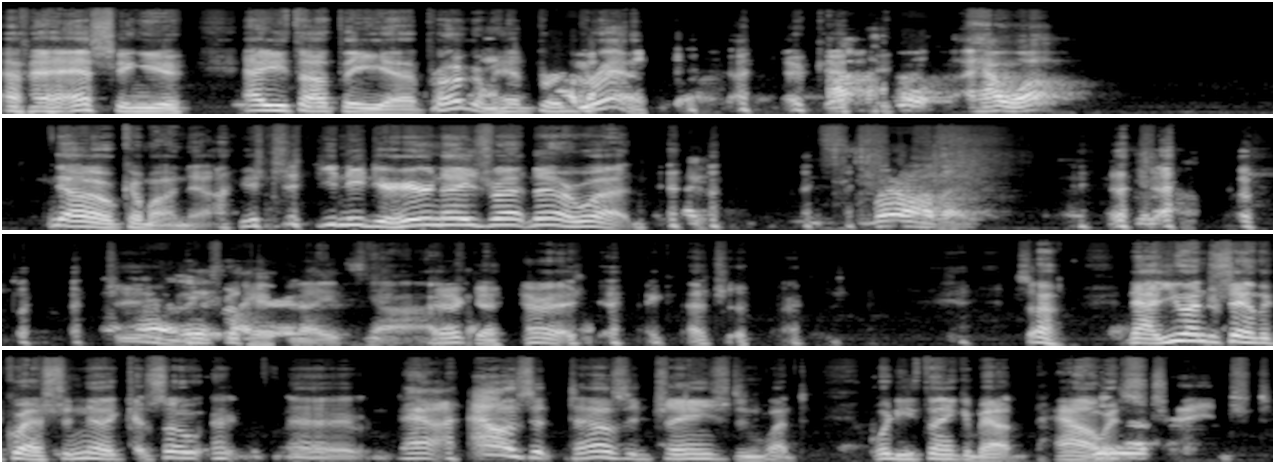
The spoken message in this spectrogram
asking you how you thought the uh, program had progressed. okay. How, how what? No, come on now. You need your hearing aids right now, or what? Where are they? You know, uh, here's my hearing aids. Yeah. Okay. All right. I gotcha. So now you understand the question. Uh, so uh, uh, how, how is it? How has it changed, and what what do you think about how you it's know, changed?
